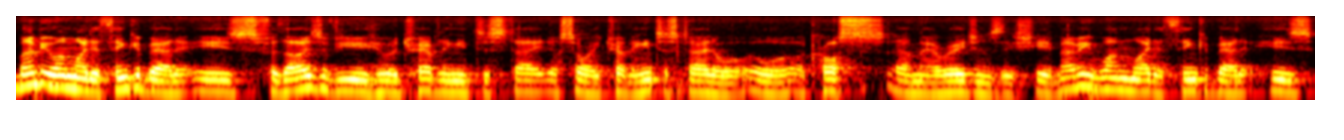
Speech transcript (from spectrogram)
maybe one way to think about it is for those of you who are travelling interstate, or sorry, travelling interstate or, or across um, our regions this year, maybe one way to think about it is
